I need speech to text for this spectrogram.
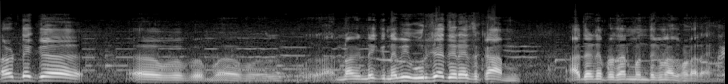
मला वाटतं एक एक नवी ऊर्जा देण्याचं काम आदरणीय प्रधानमंत्र्यांकडून आज होणार आहे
